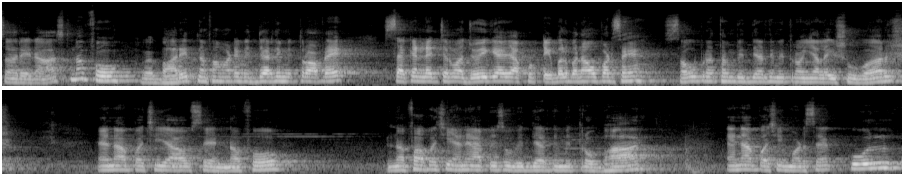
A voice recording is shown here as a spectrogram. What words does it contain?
સરેરાશ નફો. હવે ભારિત નફા માટે વિદ્યાર્થી મિત્રો, આપણે સેકન્ડ લેક્ચરમાં જોઈ ગયા છે. આખું ટેબલ બનાવવું પડશે. સૌ વિદ્યાર્થી મિત્રો, અહીંયા લઈશું વર્ષ. એના પછી આવશે નફો. નફા પછી એને આપીશું વિદ્યાર્થી મિત્રો ભાર. એના પછી મળશે કુલ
